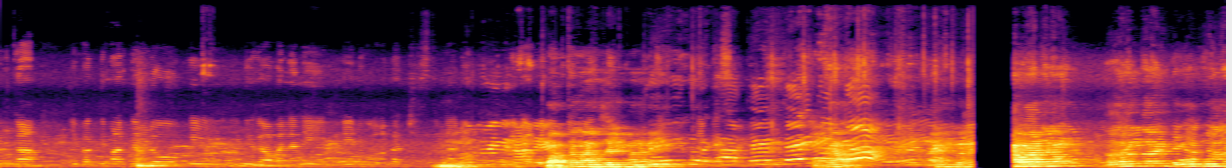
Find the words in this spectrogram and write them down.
ఇంకా ఈ భక్తి మార్గంలోకి ఇది రావాలని నేను ఆకర్షిస్తున్నాను తదనంతరం గోపూజ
